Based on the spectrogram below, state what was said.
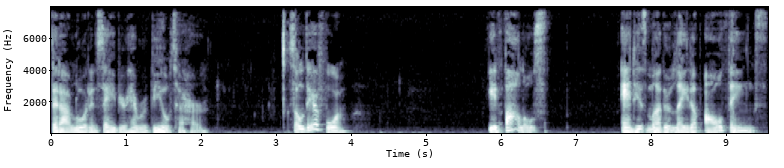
that our Lord and Savior had revealed to her. So, therefore, it follows, and his mother laid up all things,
